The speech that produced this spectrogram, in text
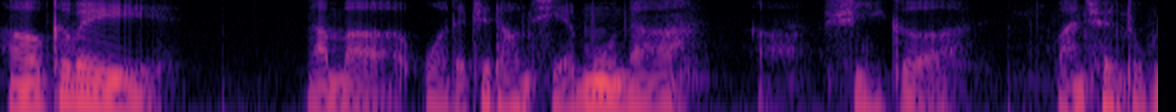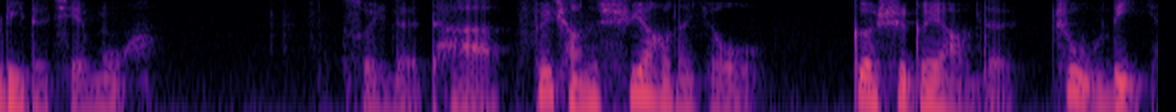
好，各位，那么我的这档节目呢，啊，是一个完全独立的节目啊，所以呢，它非常的需要呢有各式各样的助力，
